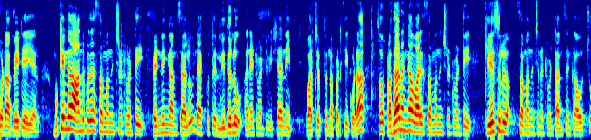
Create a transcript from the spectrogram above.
కూడా భేటీ అయ్యారు. ముఖ్యంగా ఆంధ్రప్రదేశ్ సంబంధించినటువంటి పెండింగ్ అంశాలు లేకపోతే నిధులు అనేటువంటి విషయాన్ని వారు చెప్తున్నప్పటికీ కూడా సో ప్రధానంగా వారికి సంబంధించినటువంటి కేసులు సంబంధించినటువంటి అంశం కావచ్చు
